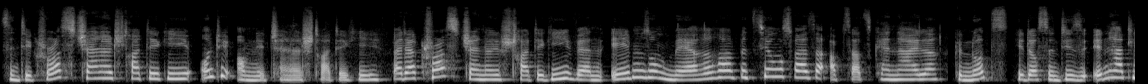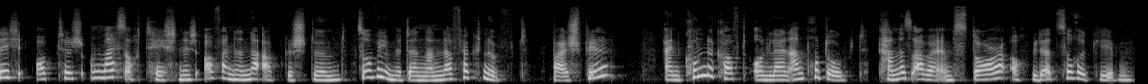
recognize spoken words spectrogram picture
sind die Cross-Channel-Strategie und die Omni-Channel-Strategie. Bei der Cross-Channel-Strategie werden ebenso mehrere bzw. Absatzkanäle genutzt, jedoch sind diese inhaltlich, optisch und meist auch technisch aufeinander abgestimmt sowie miteinander verknüpft. Beispiel ein Kunde kauft online ein Produkt, kann es aber im Store auch wieder zurückgeben.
